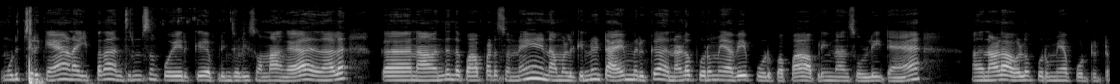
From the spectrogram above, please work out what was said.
முடிச்சிருக்கேன். ஆனால் இப்போ தான் அஞ்சு நிமிஷம் போயிருக்கு அப்படின்னு சொல்லி சொன்னாங்க. அதனால் க- நான் வந்து இந்த பாப்பாட்ட சொன்னேன் நம்மளுக்கு இன்னும் டைம் இருக்குது அதனால் பொறுமையாகவே போடு பாப்பா அப்படின்னு நான் சொல்லிட்டேன். அதனால் அவளும் பொறுமையாக போட்டுட்டு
